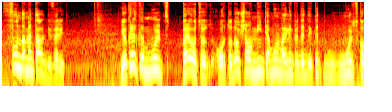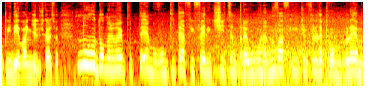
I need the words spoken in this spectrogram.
Fundamental diferit. Eu cred că mulți preoți ortodoxi au mintea mult mai limpede decât mulți copii de evanghelici care spun nu, domnule, noi putem, vom putea fi fericiți împreună, nu va fi niciun fel de problemă,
